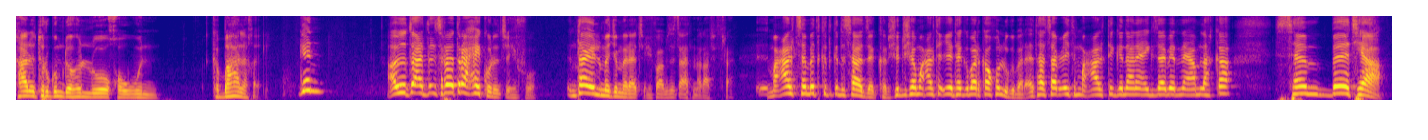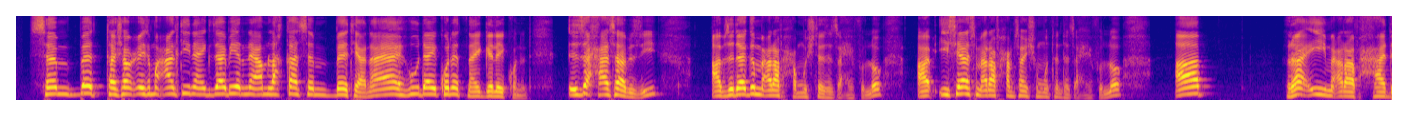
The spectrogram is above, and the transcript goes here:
ካልእ ትርጉም ዶ ህልዎ ይኸውን ክበሃል ይኽእል ግን ኣብ ዘፀኣት ዕስራ ጥራሕ ኣይኮነን ፅሒፍዎ እንታይ እዩ መጀመርያ ፅሒፉ ኣብ ዘፀኣት ምዕራፍ ዕስራ መዓልቲ ሰንበት ክትቅድሳ ዘክር ሽዱሽተ መዓልቲ ዕየ ተግባርካ ኩሉ ግበር እታ ሳብዒት መዓልቲ ግና ናይ እግዚኣብሔር ናይ ኣምላኽካ ሰንበት እያ ሰንበት እታ ሻውዒት መዓልቲ ናይ እግዚኣብሔር ናይ ኣምላኽካ ሰንበት እያ ናይ ኣይሁድ ኣይኮነት ናይ ገለ ኣይኮነት እዚ ሓሳብ እዚ ኣብ ዘዳግም ምዕራፍ ሓሙሽተ ተፃሒፉ ኣሎ ኣብ ኢሳያስ ምዕራፍ ሓምሳን ሸሞንተን ተፃሒፉ ኣሎ ኣብ ራኢ ምዕራፍ ሓደ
